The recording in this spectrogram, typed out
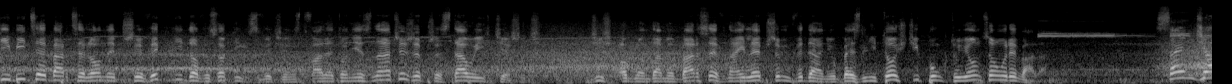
Kibice Barcelony przywykli do wysokich zwycięstw, ale to nie znaczy, że przestały ich cieszyć. Dziś oglądamy Barsę w najlepszym wydaniu, bez litości punktującą rywala. Sędzia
